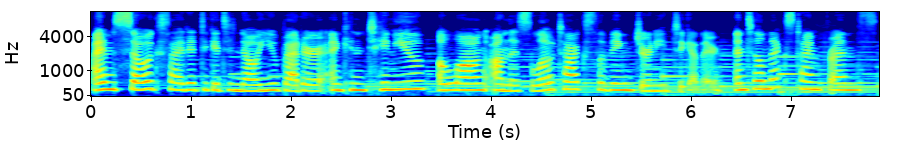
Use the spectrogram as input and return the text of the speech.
I'm so excited to get to know you better and continue along on this low tox living journey together. Until next time, friends.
